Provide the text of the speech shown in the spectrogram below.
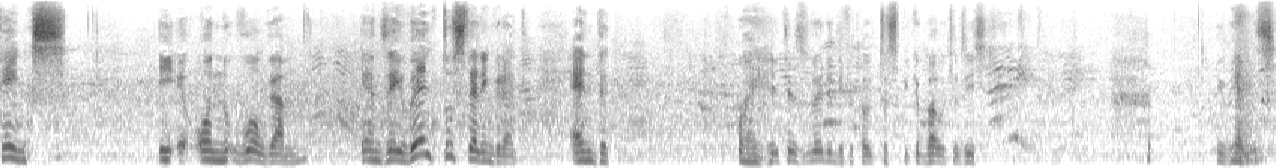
tanks on Volga, and they went to Stalingrad, and. Why, it is very difficult to speak about these events.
